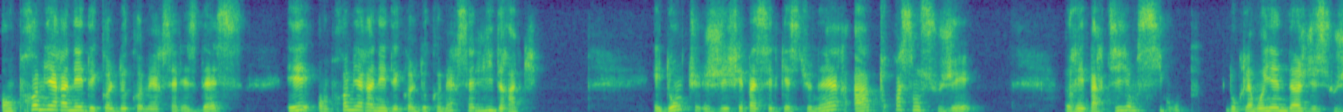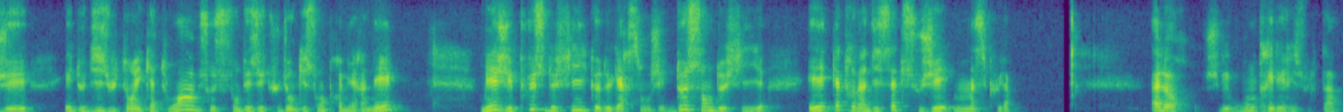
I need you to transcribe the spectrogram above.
en première année d'école de commerce à l'ESDES et en première année d'école de commerce à l'IDRAC. Et donc, j'ai fait passer le questionnaire à 300 sujets répartis en six groupes. Donc, la moyenne d'âge des sujets est de 18 ans et 4 mois, puisque ce sont des étudiants qui sont en première année. Mais j'ai plus de filles que de garçons. J'ai 202 filles et 97 sujets masculins. Alors, je vais vous montrer les résultats.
